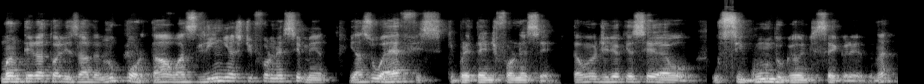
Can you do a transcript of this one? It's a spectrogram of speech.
manter atualizada no portal as linhas de fornecimento e as UFs que pretende fornecer. Então, eu diria que esse é o, o segundo grande segredo, né?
